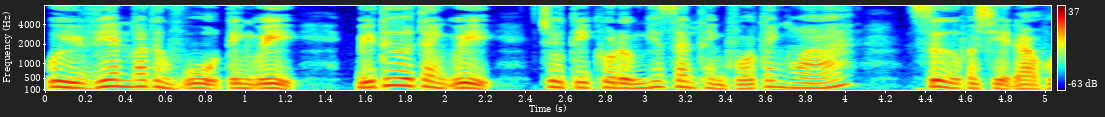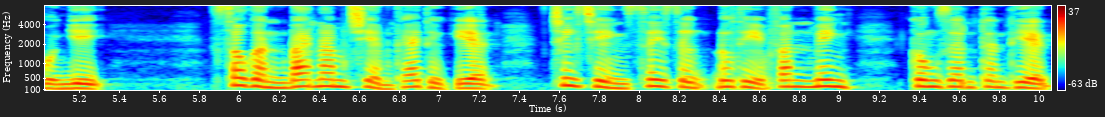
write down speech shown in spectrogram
Ủy viên Ban Thường vụ Tỉnh ủy, Bí thư Thành ủy, Chủ tịch Hội đồng nhân dân thành phố Thanh Hóa dự và chỉ đạo hội nghị. Sau gần 3 năm triển khai thực hiện chương trình xây dựng đô thị văn minh, công dân thân thiện,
